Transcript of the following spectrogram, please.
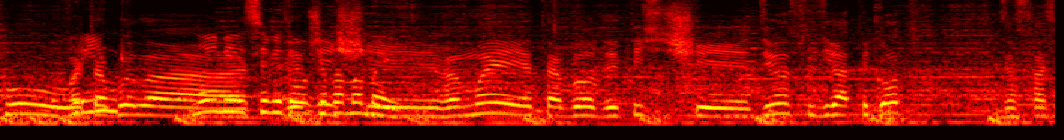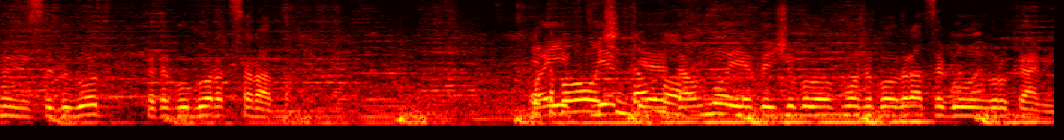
Фу, в это ринг, было... Но имеется в виду 2000... уже в ММА. В ММА это был 2099 год, 98 год. Это был город Саратов. Это Бои было в клетке очень давно. давно, и это еще было, можно было драться голыми руками.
